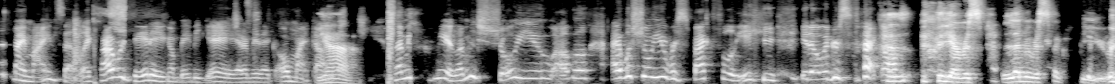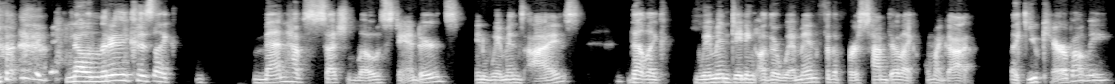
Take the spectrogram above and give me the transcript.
just my mindset. Like if I were dating a baby gay and I'd be like, oh my god, Yeah. let me here, let me show you. I will I will show you respectfully, you know, with respect. Um, yeah, res- let me respect you. no, literally, because like men have such low standards in women's eyes that like women dating other women for the first time, they're like, oh my god, like you care about me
